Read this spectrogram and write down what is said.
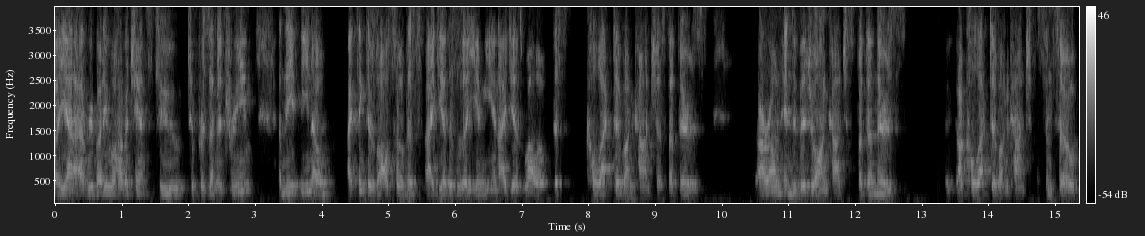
But yeah, everybody will have a chance to to present a dream, and the you know I think there's also this idea. This is a Jungian idea as well of this collective unconscious that there's our own individual unconscious, but then there's a collective unconscious, and so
